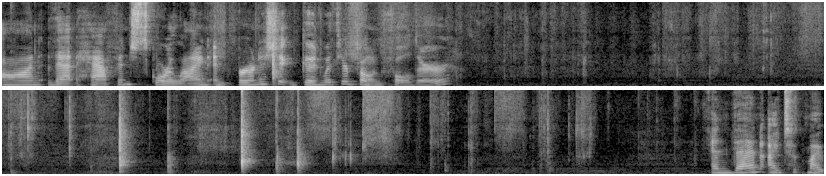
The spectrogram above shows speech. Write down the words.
on that half inch score line and burnish it good with your bone folder. And then I took my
